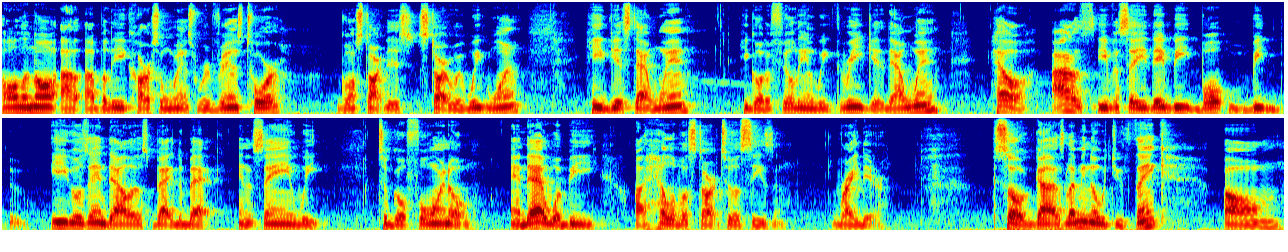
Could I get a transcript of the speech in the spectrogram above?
all in all, I, I believe Carson Wentz revenge tour gonna start this start with week one. He gets that win. He go to Philly in week three, get that win. Hell, I even say they beat both beat Eagles and Dallas back to back in the same week to go 4 and 0. And that would be a hell of a start to a season right there. So, guys, let me know what you think. Um,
